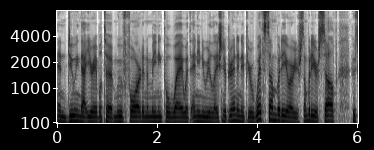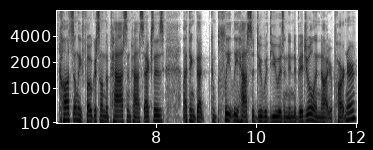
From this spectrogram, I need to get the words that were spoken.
and doing that, you're able to move forward in a meaningful way with any new relationship you're in. And if you're with somebody or you're somebody yourself who's constantly focused on the past and past exes, I think that completely has to do with you as an individual and not your partner.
